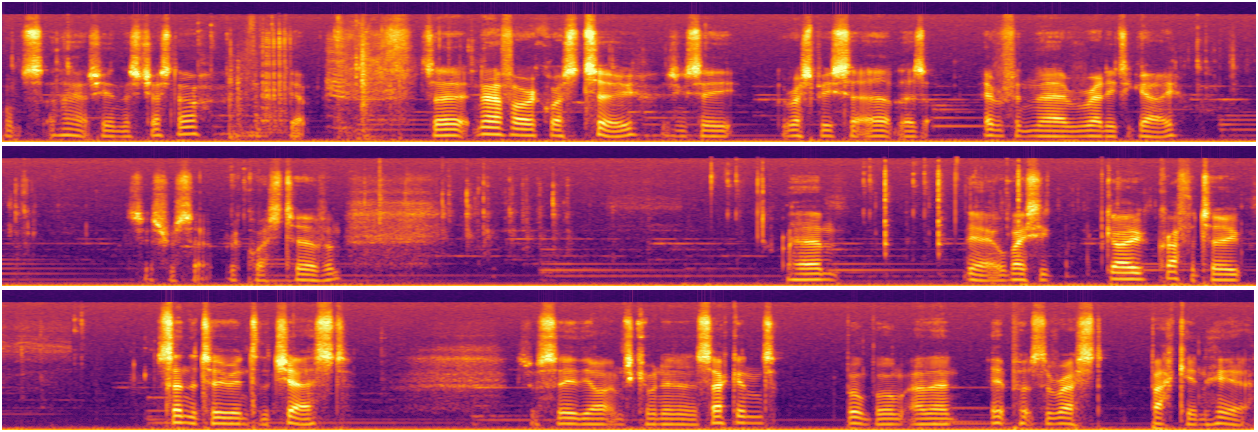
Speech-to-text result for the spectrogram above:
Once are they actually in this chest now? Yep. So now if I request two, as you can see, the recipe's set up. There's everything there ready to go. Let's just request two of them. Um, yeah, we'll basically go craft the two, send the two into the chest. So you'll see the items coming in in a second. Boom, boom, and then it puts the rest back in here.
